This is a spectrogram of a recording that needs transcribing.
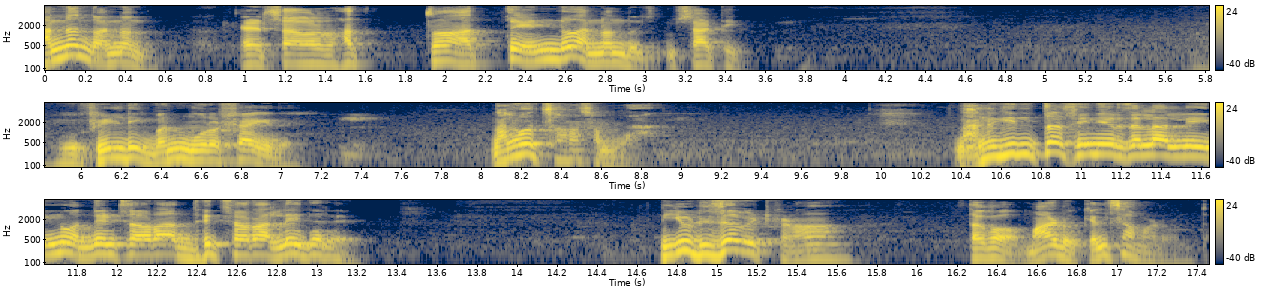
ಹನ್ನೊಂದು ಹನ್ನೊಂದು. ಎರಡು ಸಾವಿರದ ಹತ್ತು ಹತ್ತು, ಎಂಟು, ಹನ್ನೊಂದು ಸ್ಟಾರ್ಟಿಂಗ್ ಫೀಲ್ಡಿಗೆ ಬಂದು ಮೂರು ವರ್ಷ ಆಗಿದೆ. ನಲ್ವತ್ತು ಸಾವಿರ ಸಂಬಳ. ನನಗಿಂತ ಸೀನಿಯರ್ಸ್ ಎಲ್ಲ ಅಲ್ಲಿ ಇನ್ನೂ ಹದಿನೆಂಟು ಸಾವಿರ, ಹದಿನೈದು ಸಾವಿರ ಅಲ್ಲೇ ಇದ್ದಾರೆ. ನೀವು ಡಿಸರ್ವ್ ಇಟ್ಕಣ ತಗೋ, ಮಾಡು, ಕೆಲಸ ಮಾಡು ಅಂತ.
